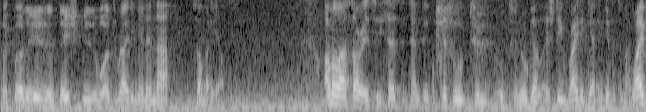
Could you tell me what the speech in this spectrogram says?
Akbada is that they should be the ones writing it and not somebody else. Amala sorry, he says to ten people, Kisvu to get write a get and give it to my wife.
